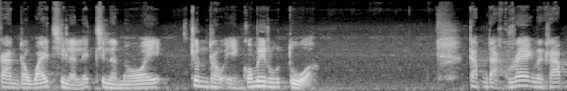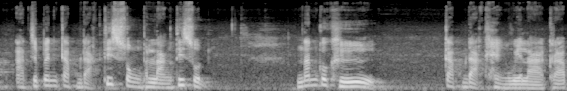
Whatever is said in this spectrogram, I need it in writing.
การเราไว้ทีละเล็กทีละน้อย จนเราเองก็ไม่รู้ตัว กับดักแรกนะครับ อาจจะเป็นกับดักที่ทรงพลังที่สุด นั่นก็คือกับดักแห่งเวลาครับ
